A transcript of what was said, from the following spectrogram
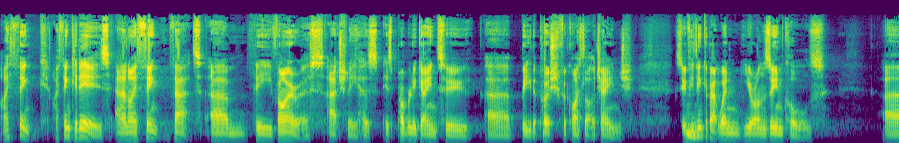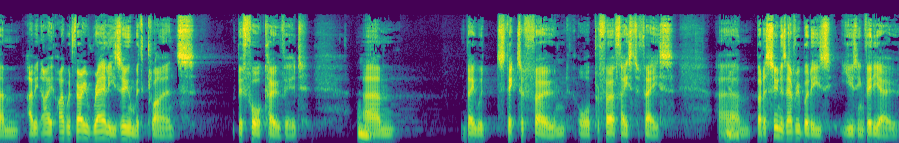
I think I think it is, and I think that um, the virus actually has is probably going to uh, be the push for quite a lot of change. So if mm. you hmm. think about when you're on Zoom calls, um, I mean, I, I, would very rarely Zoom with clients before COVID. Mm. Um, they would stick to phone or prefer face to face. But as soon as everybody's using video,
